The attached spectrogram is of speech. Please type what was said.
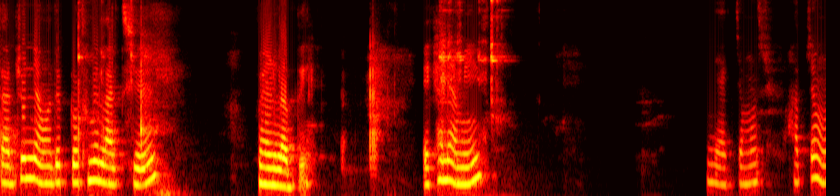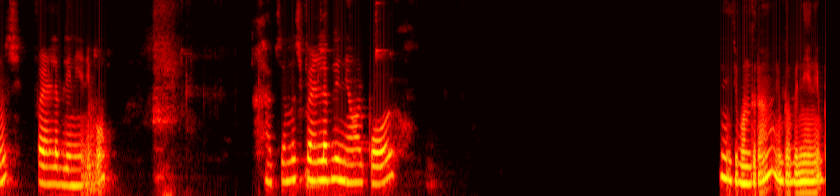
তার জন্য আমাদের প্রথমে লাগছে ফ্যান লাভলি এখানে আমি এক চামচ, হাফ চামচ ফ্যান লাভলি নিয়ে নেব। হাফ চামচ ফ্যান লাভলি নেওয়ার পর বন্ধুরা, এভাবে নিয়ে নেব।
